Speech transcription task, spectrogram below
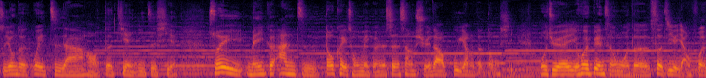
使用的位置啊，好的建议这些。所以每一个案子都可以从每个人的身上学到不一样的东西，我觉得也会变成我的设计的养分。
